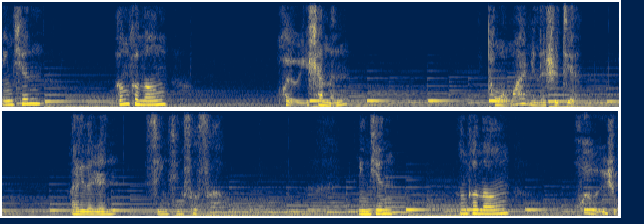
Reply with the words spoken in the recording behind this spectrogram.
明天很可能会有一扇门。通往外面的世界，那里的人形形色色。明天很可能会有一首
